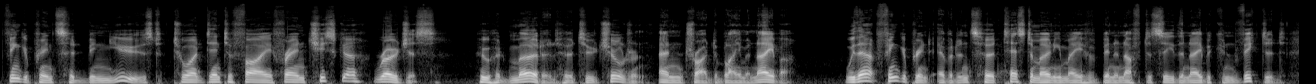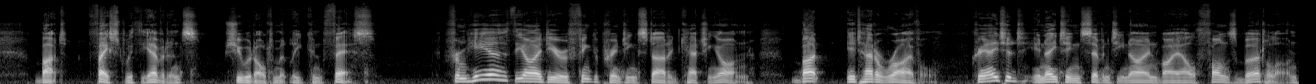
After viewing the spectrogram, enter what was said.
fingerprints had been used to identify Francisca Rojas, who had murdered her two children and tried to blame a neighbour. Without fingerprint evidence, her testimony may have been enough to see the neighbour convicted, but, faced with the evidence, she would ultimately confess. From here, the idea of fingerprinting started catching on, but it had a rival. Created in 1879 by Alphonse Bertillon,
